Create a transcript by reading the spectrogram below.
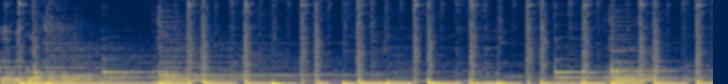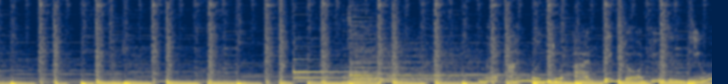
Here we go. Using blue.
